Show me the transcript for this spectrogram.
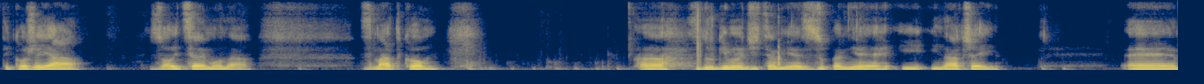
tylko że ja z ojcem, ona z matką, a z drugim rodzicem jest zupełnie inaczej. E,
